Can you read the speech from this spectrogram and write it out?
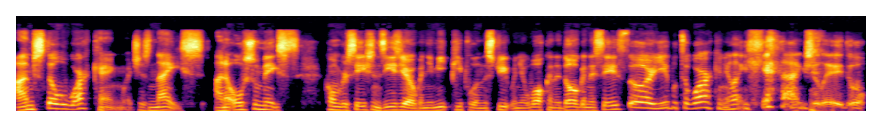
I'm still working, which is nice. And it also makes conversations easier when you meet people in the street when you're walking the dog and they say, So are you able to work? And you're like, Yeah, actually, don't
